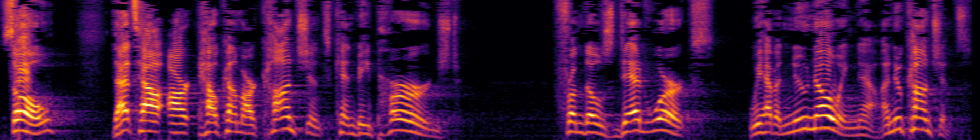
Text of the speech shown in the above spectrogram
So, that's how our, how come our conscience can be purged from those dead works. We have a new knowing now, a new conscience.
